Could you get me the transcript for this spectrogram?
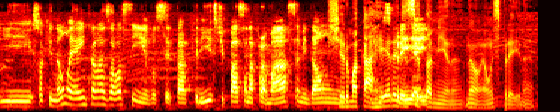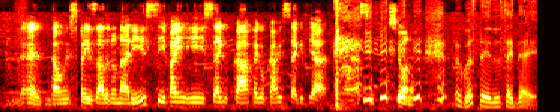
e só que não é intranasal assim. Você tá triste, passa na farmácia, me dá um. Cheira uma carreira um de cetamina. Aí. Não, é um spray, né? É, dá um sprayzado no nariz e vai e segue o carro, pega o carro e segue viagem. Não é assim que funciona. Eu gostei dessa ideia.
